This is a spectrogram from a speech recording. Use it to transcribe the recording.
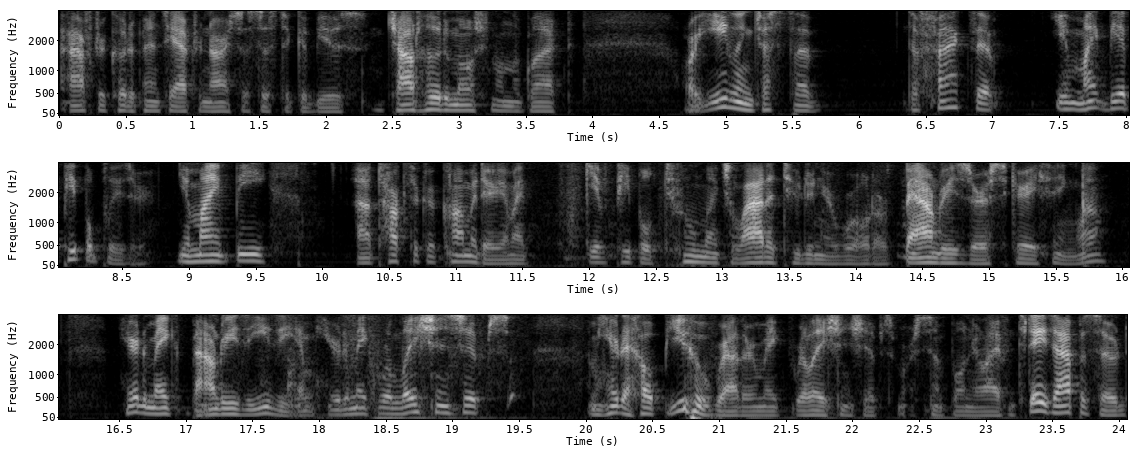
after codependency, after narcissistic abuse, childhood emotional neglect, or even just the the fact that you might be a people pleaser. You might be a toxic accommodator. You might give people too much latitude in your world, or boundaries are a scary thing. Well, I'm here to make boundaries easy. I'm here to make relationships I'm here to help you rather make relationships more simple in your life. And today's episode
